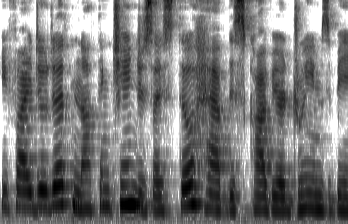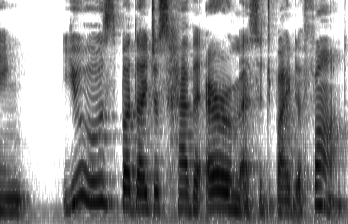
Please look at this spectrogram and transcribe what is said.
If I do that, nothing changes. I still have this Caviar Dreams being used, but I just have an error message by the font.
